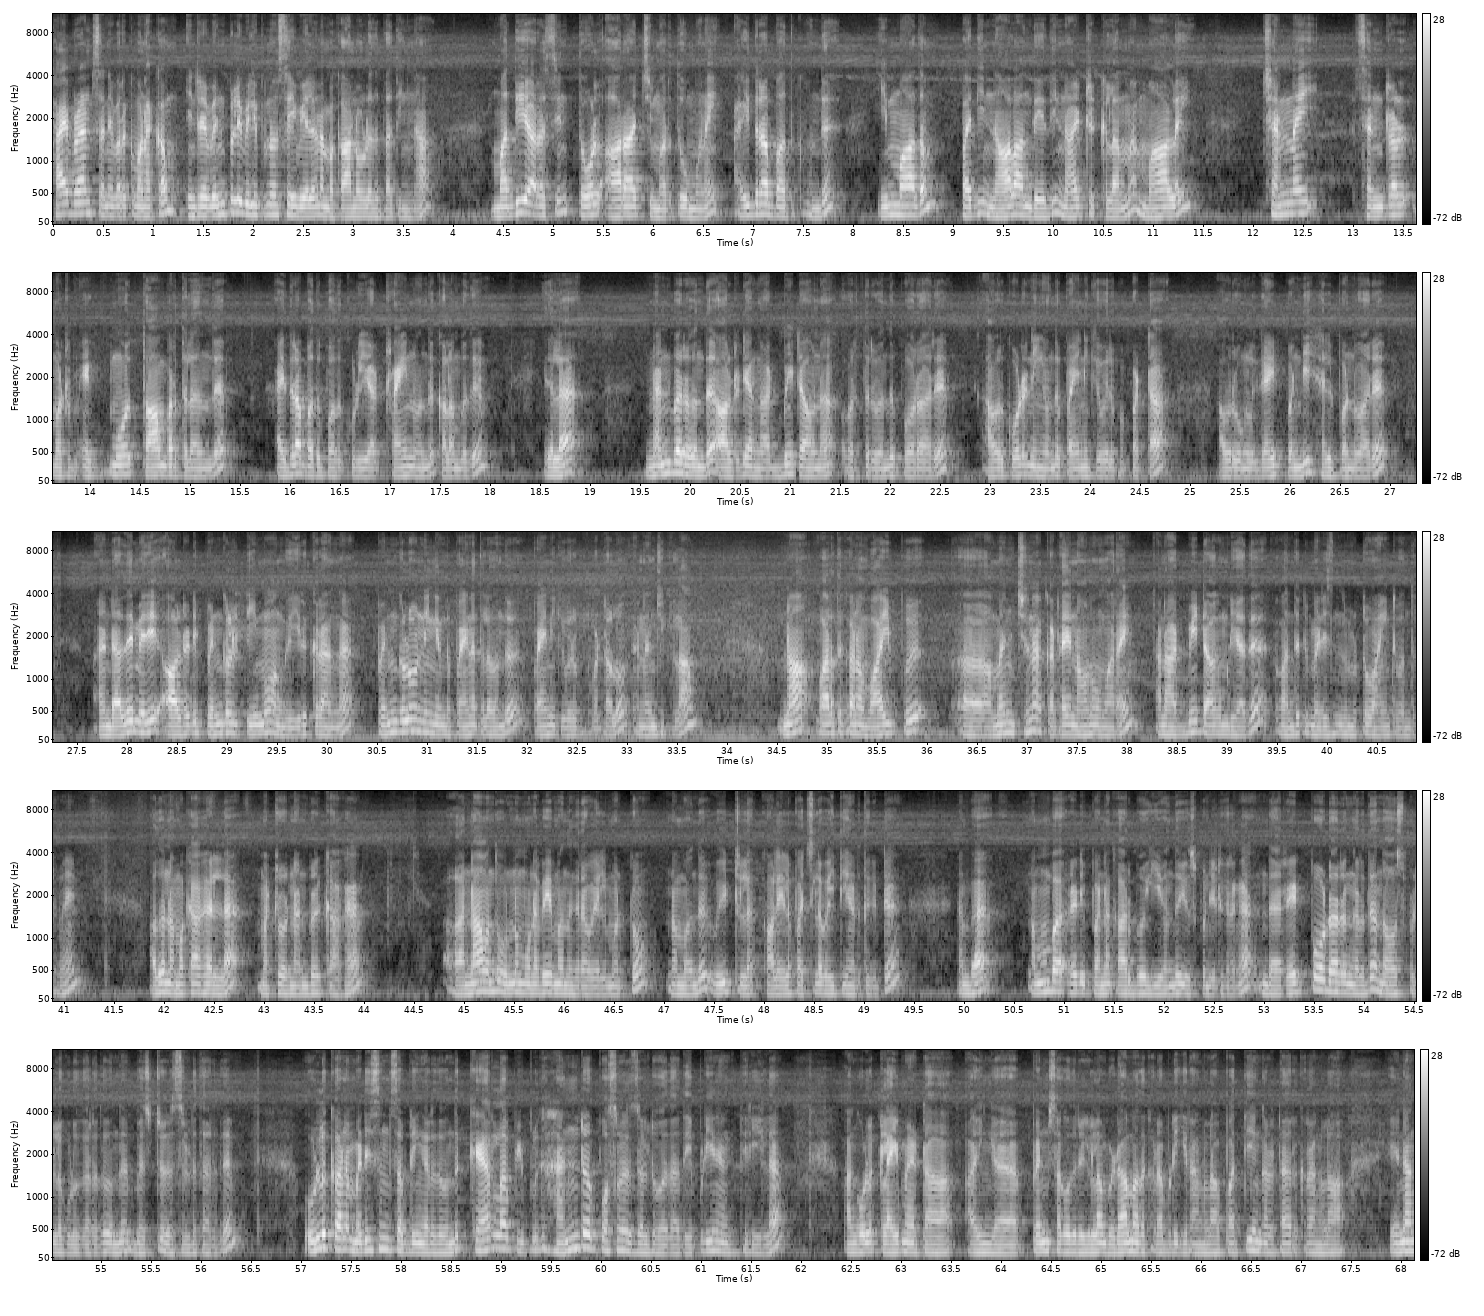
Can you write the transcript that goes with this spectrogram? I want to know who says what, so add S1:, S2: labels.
S1: Hi brands அனைவருக்கும் வணக்கம். இன்றைய வெண்புலி விழிப்புணர்வு சேவையில் நம்ம காண உள்ளது பார்த்திங்கன்னா மத்திய அரசின் தோல் ஆராய்ச்சி மருத்துவமனை ஹைதராபாத்துக்கு வந்து இம்மாதம் பதினாலாம் தேதி ஞாயிற்றுக்கிழமை மாலை சென்னை சென்ட்ரல் மற்றும் எக்மோ தாம்பரத்துலேருந்து ஹைதராபாத்துக்கு போகக்கூடிய ட்ரெயின் வந்து கிளம்புது. இதில் நண்பர் வந்து ஆல்ரெடி அங்கே அட்மிட் ஆன ஒருத்தர் வந்து போகிறாரு அவர் கூட நீங்கள் வந்து பயணிக்க விருப்பப்பட்டால் அவர் உங்களுக்கு கைட் பண்ணி ஹெல்ப் பண்ணுவார். அண்ட் அதேமாரி ஆல்ரெடி பெண்கள் டீமும் அங்கே இருக்கிறாங்க. பெண்களும் நீங்கள் இந்த பயணத்தில் வந்து பயணிக்க விருப்பப்பட்டாலும் நினைஞ்சிக்கலாம் நான் வரதுக்கான வாய்ப்பு அமைஞ்சுன்னா கட்டாயம் நானும் வரேன். ஆனால் அட்மிட் ஆக முடியாது. வந்துட்டு மெடிசன்ஸ் மட்டும் வாங்கிட்டு வந்துடுவேன் அதுவும் நமக்காக இல்லை மற்றொரு நண்பருக்காக. நான் வந்து ஒன்றும் உணவே மந்துங்கிற வகையில் மட்டும் நம்ம வந்து வீட்டில் காலையில் பச்சில வைத்தியம் எடுத்துக்கிட்டு நம்ம நம்ம ரெடி பண்ண கார்போகி வந்து யூஸ் பண்ணிட்டு இருக்கிறாங்க. இந்த ரெட் பவுடருங்கிறது அந்த ஹாஸ்பிட்டலில் கொடுக்கறது வந்து பெஸ்ட்டு ரிசல்ட் தருது. உள்ளுக்கான மெடிசன்ஸ் அப்படிங்கிறது வந்து கேரளா பீப்புளுக்கு ஹண்ட்ரட் பர்சன்ட் ரிசல்ட் வருது. அது எப்படின்னு எனக்கு தெரியல. அங்கே உள்ள கிளைமேட்டாக இங்கே பெண் சகோதரிகள்லாம் விடாமல் அதை கடைப்பிடிக்கிறாங்களா? பத்தியம் கரெக்டாக இருக்கிறாங்களா?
